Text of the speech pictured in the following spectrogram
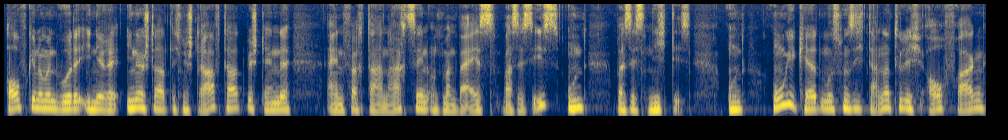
aufgenommen wurde in ihre innerstaatlichen Straftatbestände, einfach da nachsehen und man weiß, was es ist und was es nicht ist. Und umgekehrt muss man sich dann natürlich auch fragen,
